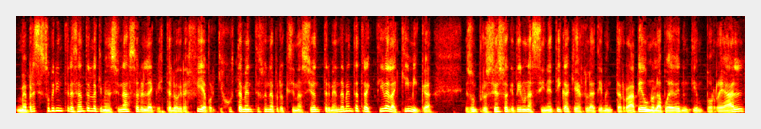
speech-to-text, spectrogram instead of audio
Me parece súper interesante lo que mencionas sobre la cristalografía, porque justamente es una aproximación tremendamente atractiva a la química. Es un proceso que tiene una cinética que es relativamente rápida, uno la puede ver en tiempo real,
